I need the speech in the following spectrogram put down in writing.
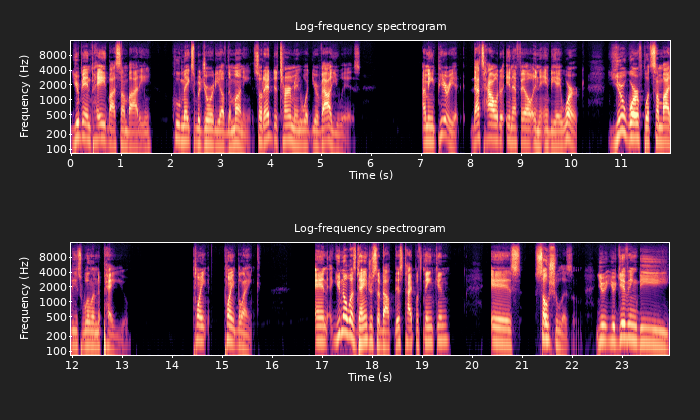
You're being paid by somebody who makes a majority of the money. So that determine what your value is. I mean, period. That's how the NFL and the NBA work you're worth what somebody's willing to pay you. Point point blank. And you know what's dangerous about this type of thinking is socialism. You you're giving the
